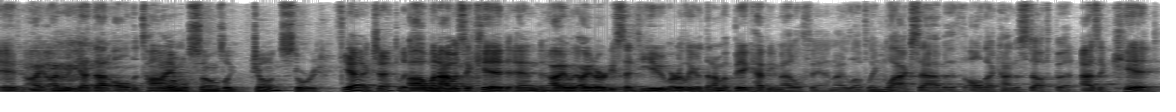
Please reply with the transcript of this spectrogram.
It, I, I would get that all the time. It almost sounds like John's story. Yeah, exactly. Uh, when I was a kid, and I, I had already said to you earlier that I'm a big heavy metal fan. I love like Black Sabbath, all that kind of stuff. But as a kid,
